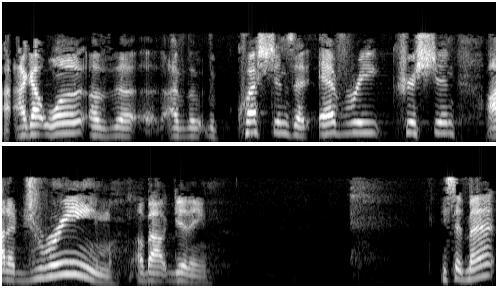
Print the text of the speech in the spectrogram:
I got one of the, of the, the questions that every Christian ought to dream about getting. He said, Matt,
